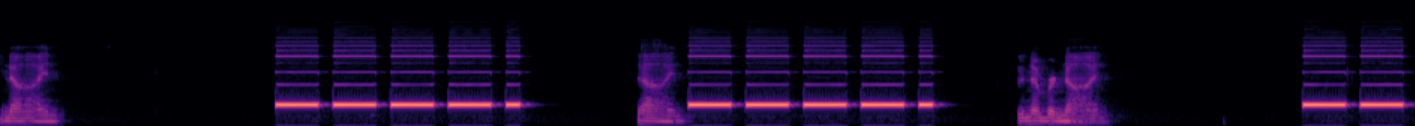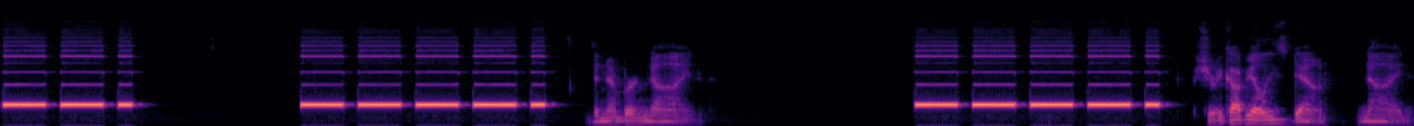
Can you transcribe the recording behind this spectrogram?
Nine, nine, the number nine. The number nine. Be sure to copy all these down. Nine.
